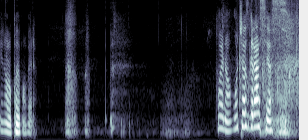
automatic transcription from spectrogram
Y no lo podemos ver. Bueno, muchas gracias.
